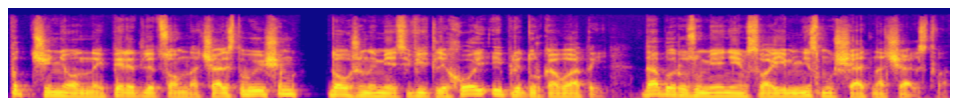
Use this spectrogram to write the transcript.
подчиненный перед лицом начальствующим должен иметь вид лихой и придурковатый, дабы разумением своим не смущать начальство.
